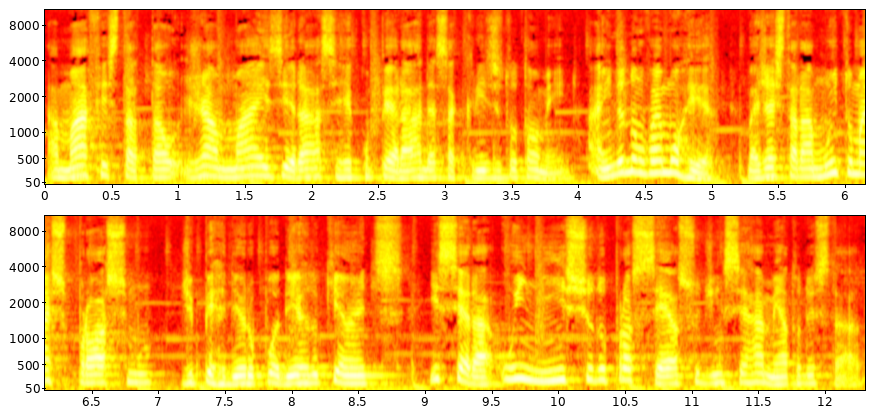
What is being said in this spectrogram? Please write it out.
A máfia estatal jamais irá se recuperar dessa crise totalmente. Ainda não vai morrer, mas já estará muito mais próximo de perder o poder do que antes e será o início do processo de encerramento do Estado.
